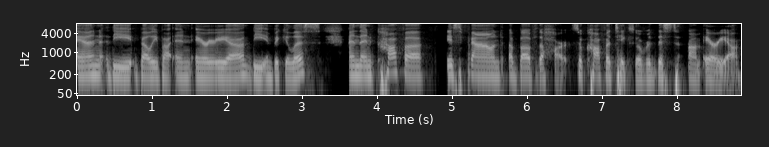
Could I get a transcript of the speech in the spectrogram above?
and the belly button area, the umbilicus. And then Kapha is found above the heart. So Kapha takes over this um, area.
